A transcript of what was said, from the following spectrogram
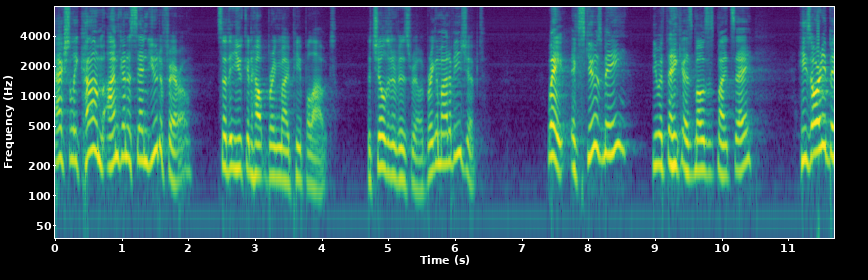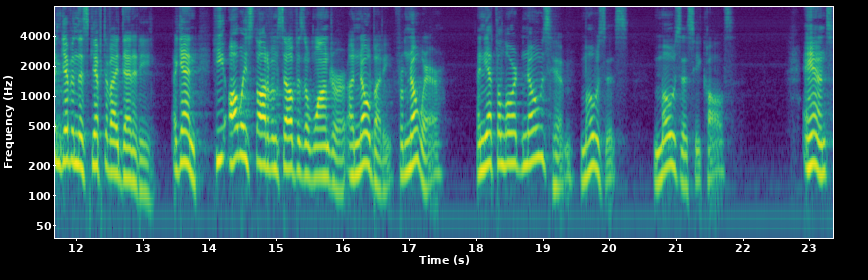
"Actually, come. I'm going to send you to Pharaoh so that you can help bring my people out, the children of Israel, bring them out of Egypt." Wait, excuse me? You would think, as Moses might say. He's already been given this gift of identity. Again, he always thought of himself as a wanderer, a nobody from nowhere. And yet the Lord knows him, Moses. Moses, he calls. And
